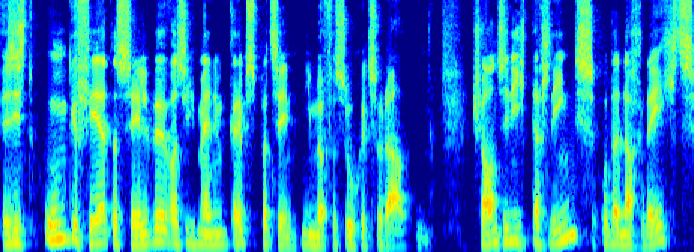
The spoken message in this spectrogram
Es ist ungefähr dasselbe, was ich meinem Krebspatienten immer versuche zu raten. Schauen Sie nicht nach links oder nach rechts,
